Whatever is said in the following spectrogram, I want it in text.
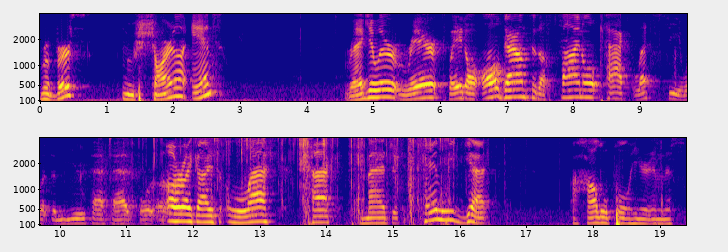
Reverse Musharna, and regular, rare, played all, all down to the final pack. Let's see what the Mew pack has for us. All right, guys, last pack magic. Can we get a holo pull here in this,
